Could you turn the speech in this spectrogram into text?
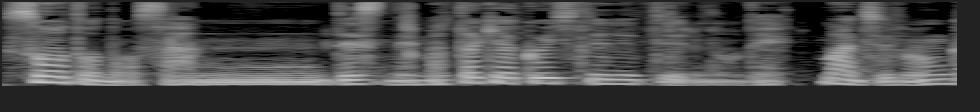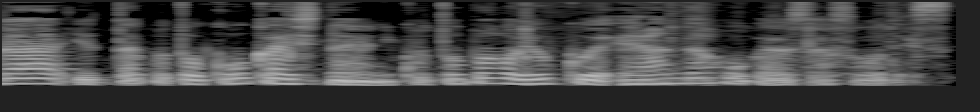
ソードの3ですね。また逆位置で出ているので、まあ、自分が言ったことを後悔しないように言葉をよく選んだ方が良さそうです。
